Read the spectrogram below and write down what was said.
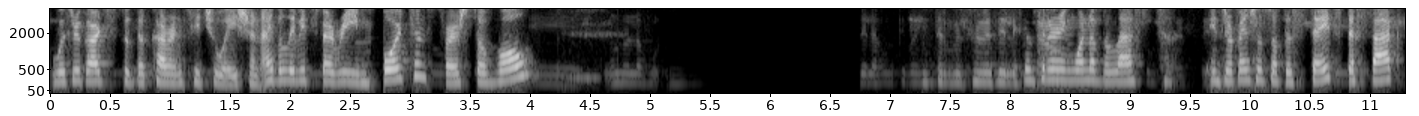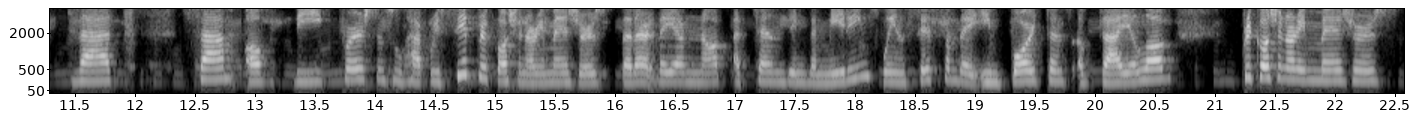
with regards to the current situation. I believe it's very important, first of all, considering one of the last interventions of the states, the fact that some of the persons who have received precautionary measures that are they are not attending the meetings. We insist on the importance of dialogue. Precautionary measures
